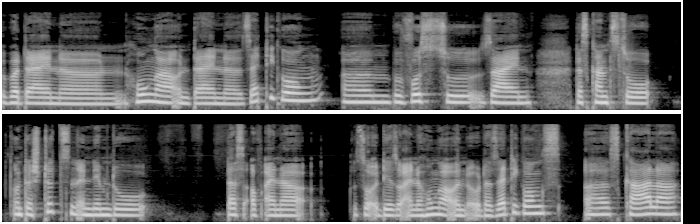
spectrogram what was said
über deinen Hunger und deine Sättigung ähm, bewusst zu sein. Das kannst du unterstützen, indem du das auf einer so dir so eine Hunger- und oder Sättigungsskala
